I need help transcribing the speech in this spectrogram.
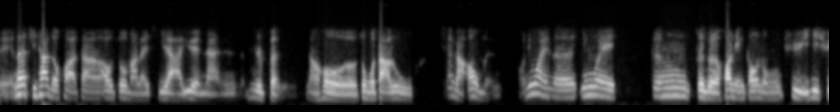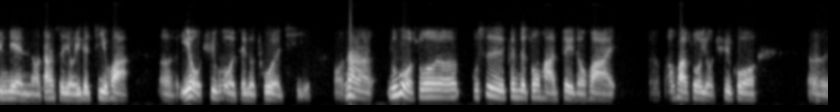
对，那其他的话，当然澳洲、马来西亚、越南、日本，然后中国大陆、香港、澳门哦。另外呢，因为跟这个花莲高农去异地训练哦，当时有一个计划，呃，也有去过这个土耳其。哦，那如果说不是跟着中华队的话，呃，包括说有去过，呃，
